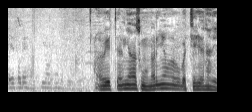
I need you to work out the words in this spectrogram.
ये थोड़े हाथी हो गए ਆ ਵੇਚਣੀਆਂ ਸੂਣ ਵਾਲੀਆਂ ਵਾ, ਉਹ ਬੱਚੇ ਆ ਇਹਨਾਂ ਦੇ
